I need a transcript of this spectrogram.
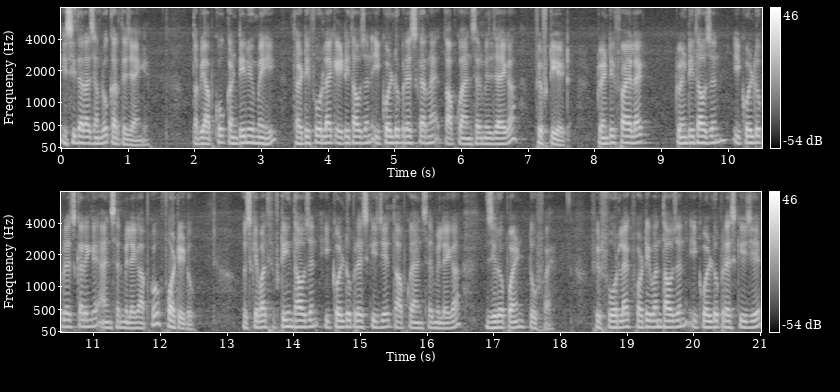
इसी तरह से हम लोग करते जाएँगे। तो अभी आपको कंटिन्यू में ही thirty four lakh eighty thousand equal to press करना है तो आपको आंसर मिल जाएगा fifty eight twenty five lakh twenty thousand equal to press करेंगे आंसर मिलेगा आपको फोर्टी टू उसके बाद fifteen thousand equal to press कीजिए तो आपको आंसर मिलेगा ज़ीरो पॉइंट टू फाइव फिर four lakh forty one thousand equal to press कीजिए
